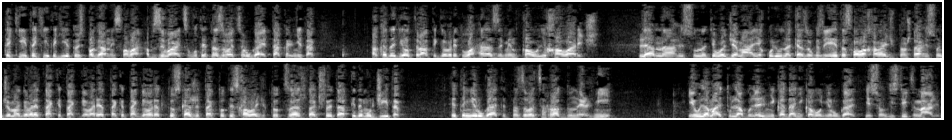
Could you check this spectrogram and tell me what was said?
такие, такие, такие, то есть поганые слова, обзывается. Вот это называется ругает, так или не так? А когда делает рад и говорит, вахаза мин каули хаварич, Лянна ахли суннати валь джама якулюна каза каза. И это слова хаваджи, потому что ахли сунна джама говорят так и так, говорят так и так, говорят, кто скажет так, тот из хаваджи, кто скажет так, что это акида мурджитов. Это не ругает, это называется радду на ильми. И уляма и тулябу никогда никого не ругает, если он действительно алим.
